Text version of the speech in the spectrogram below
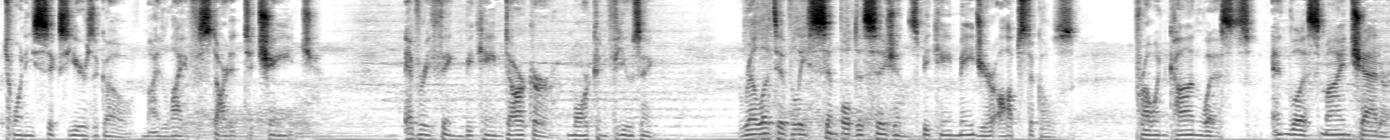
26 years ago, my life started to change. Everything became darker, more confusing. Relatively simple decisions became major obstacles. Pro and con lists, endless mind chatter,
